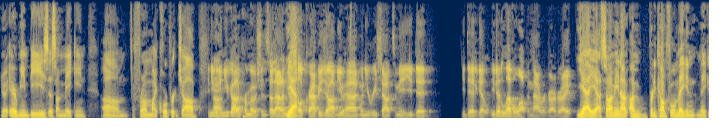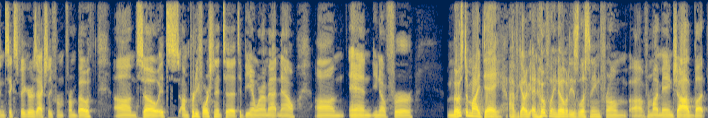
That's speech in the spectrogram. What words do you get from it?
you know airbnbs as i'm making um, from my corporate job. And you um, and you got a promotion. So that initial yeah. crappy job you had when you reached out to me, you did you did get you did level up in that regard, right? Yeah, yeah. So I mean, I'm I'm pretty comfortable making making six figures actually from from both. Um, so it's I'm pretty fortunate to to be in where I'm at now. Um, and you know for most of my day i've got to be and hopefully nobody's listening from uh, from my main job but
